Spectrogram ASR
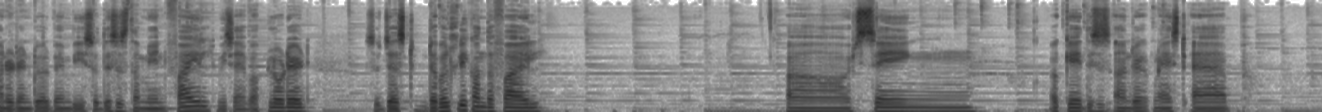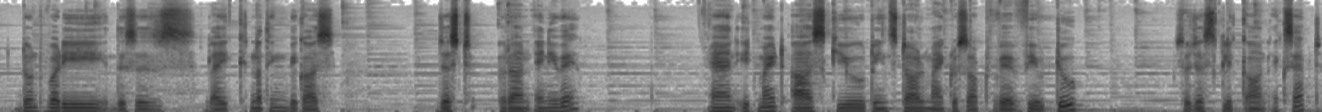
112 MB so this is the main file which I have uploaded. So just double click on the file. Uh, it's saying okay this is unrecognized app. Don't worry this is like nothing because just run anyway. And it might ask you to install Microsoft WebView 2 so just click on accept.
